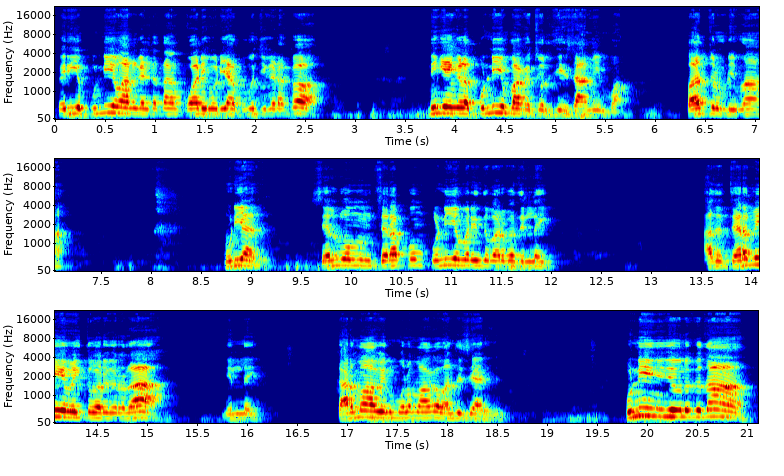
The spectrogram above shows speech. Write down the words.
பெரிய புண்ணியவான்கள்ட்ட தான் கோடி கோடியாக குமிஞ்சு கிடக்கோ? நீங்கள் எங்களை புண்ணியம் பார்க்க சொல்லிட்டீங்க சாமியும்பா பார்த்துட முடியுமா? முடியாது. செல்வமும் சிறப்பும் புண்ணியம் அறிந்து வருவதில்லை. அது திறமையை வைத்து வருகிறதா? இல்லை. கர்மாவின் மூலமாக வந்து சேருது. புண்ணியம் செஞ்சவனுக்கு தான்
